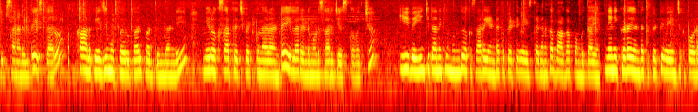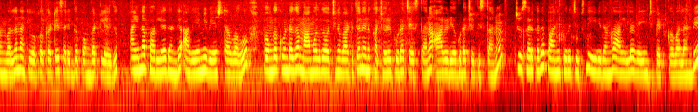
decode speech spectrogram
చిప్స్ అని అడిగితే ఇస్తారు. కాలు కేజీ ముప్పై రూపాయలు పడుతుందండి. మీరు ఒకసారి తెచ్చి పెట్టుకున్నారా అంటే ఇలా రెండు మూడు సార్లు చేసుకోవచ్చు. ఇవి వేయించడానికి ముందు ఒకసారి ఎండకు పెట్టి వేయిస్తే కనుక బాగా పొంగుతాయి. నేను ఇక్కడ ఎండకు పెట్టి వేయించకపోవడం వల్ల నాకు ఒక్కొక్కటి సరిగ్గా పొంగట్లేదు. అయినా పర్లేదండి అవేమి వేస్ట్ అవ్వవు. పొంగకుండగా మామూలుగా వచ్చిన వాటితో నేను కచోరీ కూడా చేస్తాను ఆ వీడియో కూడా చూపిస్తాను. చూసారు కదా పానీపూరి చిప్స్ని ఈ విధంగా ఆయిల్లో వేయించి పెట్టుకోవాలండి.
